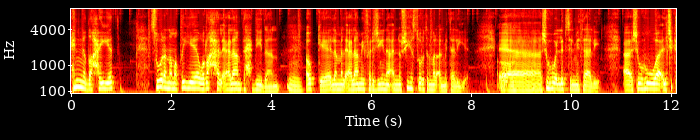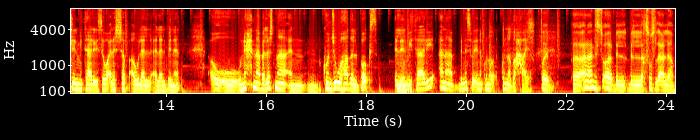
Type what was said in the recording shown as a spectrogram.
هن ضحية صورة نمطية وضعها الإعلام تحديدا. م. okay لما الإعلام يفرجينا أنه شو هي صورة المرأة المثالية. آه. شو هو اللبس المثالي؟ آه شو هو الشكل المثالي سواء للشاب لل- للبنت؟ ونحن بلشنا نكون جوا هذا ال box مم. المثالي. أنا بالنسبة لنا كنا كنا ضحايا. طيب آه، أنا عندي سؤال بال- بالخصوص الإعلام.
